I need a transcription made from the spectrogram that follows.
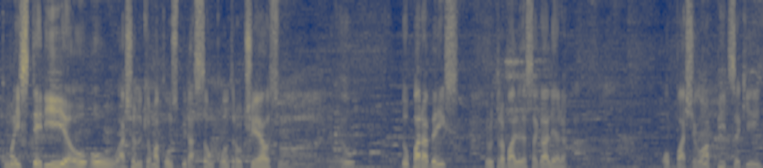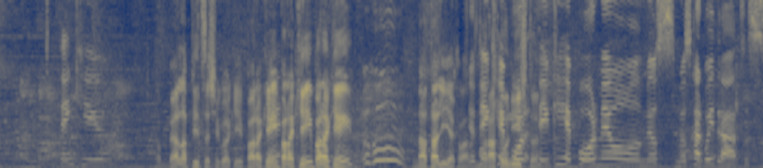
com uma histeria ou, ou achando que é uma conspiração contra o Chelsea. Eu dou parabéns pelo trabalho dessa galera. Opa, chegou uma pizza aqui, hein? Thank you. A bela pizza chegou aqui. Para quem? Para quem? Para quem? Uhul. Natalia, claro. Eu tenho que Maratonista. repor, tenho que repor meu- meus, meus carboidratos.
